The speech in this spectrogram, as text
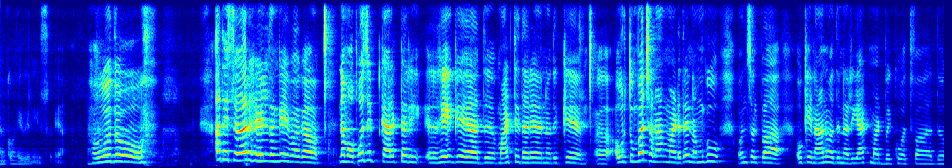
ಅನ್ಕೊಂಡಿದ್ದೀನಿ ಸೊ ಹೌದು. ಅದೇ ಸರ್ ಹೇಳ್ದಂಗೆ ಇವಾಗ ನಮ್ಮ ಅಪೋಸಿಟ್ ಕ್ಯಾರೆಕ್ಟರ್ ಹೇಗೆ ಅದು ಮಾಡ್ತಿದ್ದಾರೆ ಅನ್ನೋದಕ್ಕೆ ಅವ್ರು ತುಂಬ ಚೆನ್ನಾಗಿ ಮಾಡಿದ್ರೆ ನಮಗೂ ಒಂದು ಸ್ವಲ್ಪ ಓಕೆ ನಾನು ಅದನ್ನು ರಿಯಾಕ್ಟ್ ಮಾಡಬೇಕು ಅಥವಾ ಅದು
